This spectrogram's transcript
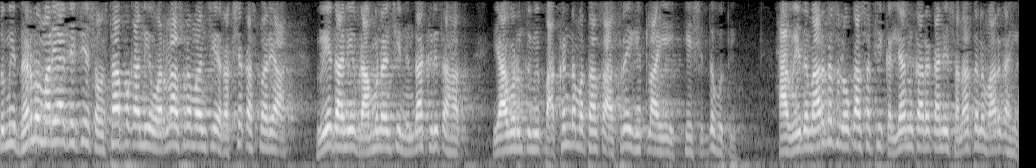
तुम्ही धर्म मर्यादेचे संस्थापक आणि वर्णाश्रमांचे रक्षक असणाऱ्या वेद आणि ब्राह्मणांची निंदा करीत आहात यावरून तुम्ही पाखंड मताचा आश्रय घेतला आहे हे सिद्ध होते. हा वेदमार्गच लोकांसाठी कल्याणकारक आणि सनातन मार्ग आहे.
